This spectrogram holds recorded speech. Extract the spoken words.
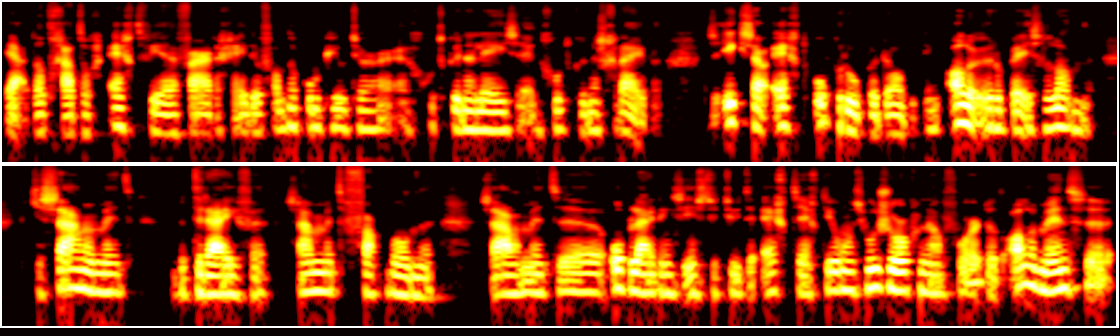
Ja, dat gaat toch echt via de vaardigheden van de computer en goed kunnen lezen en goed kunnen schrijven. Dus ik zou echt oproepen dan in alle Europese landen dat je samen met bedrijven, samen met de vakbonden, samen met de opleidingsinstituten echt zegt: jongens, hoe zorgen we nou voor dat alle mensen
